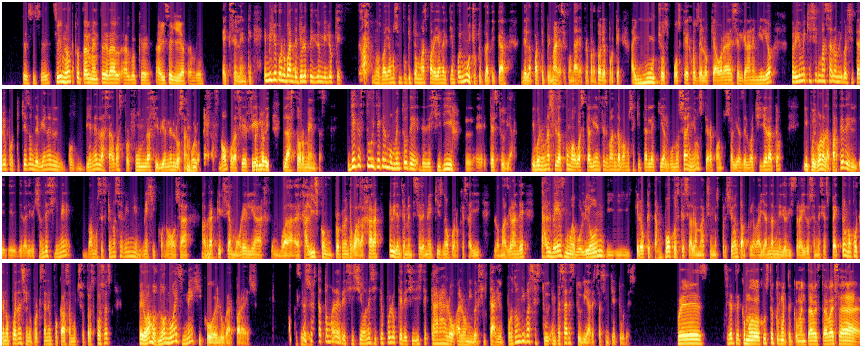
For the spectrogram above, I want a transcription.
Sí, sí, sí. Sí, no, totalmente era al- algo que ahí seguía también. Excelente. Emilio, bueno, banda, yo le he pedido a Emilio que ah, nos vayamos un poquito más para allá en el tiempo. Hay mucho que platicar de la parte primaria, secundaria, preparatoria, porque hay muchos bosquejos de lo que ahora es el gran Emilio. Pero yo me quise ir más al universitario porque aquí es donde vienen, pues, vienen las aguas profundas y vienen los angoloteros, ¿no? Por así decirlo, y las tormentas. Llegas tú y llega el momento de, de decidir eh, qué estudiar. Y bueno, una ciudad como Aguascalientes, banda, vamos a quitarle aquí algunos años, que era cuando salías del bachillerato. Y pues bueno, la parte de, de, de, de, la dirección de cine, vamos, es que no se ve ni en México, ¿no? O sea, habrá que irse a Morelia, Jalisco, propiamente Guadalajara, evidentemente CDMX, ¿no? Bueno, que es ahí lo más grande. Tal vez Nuevo León, y, y creo que tampoco es que sea la máxima expresión, tampoco, allá andan medio distraídos en ese aspecto, no porque no puedan, sino porque están enfocados a muchas otras cosas. Pero vamos, no, no es México el lugar para eso. ¿Cómo empezó esta toma de decisiones y qué fue lo que decidiste cara a lo, a lo universitario? ¿Por dónde ibas a empezar a estudiar estas inquietudes? Pues, fíjate, como justo como te comentaba, estaba esa,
